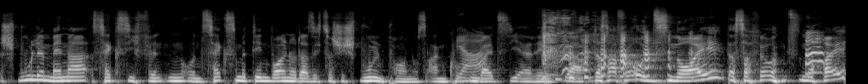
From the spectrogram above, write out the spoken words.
schwule Männer sexy finden und Sex mit denen wollen oder sich zum Beispiel schwulen Pornos angucken, Ja. weil es die erregt. Ja, das war für uns neu. Das war für uns neu.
